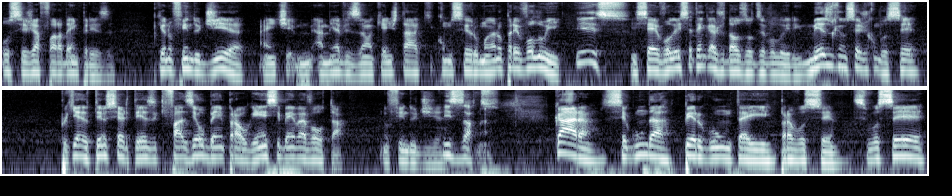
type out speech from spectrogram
ou seja fora da empresa. Porque no fim do dia, a, gente, a minha visão aqui, a gente está aqui como ser humano para evoluir. Isso. E se é evoluir, você tem que ajudar os outros a evoluírem. Mesmo que não seja com você, porque eu tenho certeza que fazer o bem para alguém, esse bem vai voltar no fim do dia. Exato. Né? Cara, segunda pergunta aí para você. Se você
